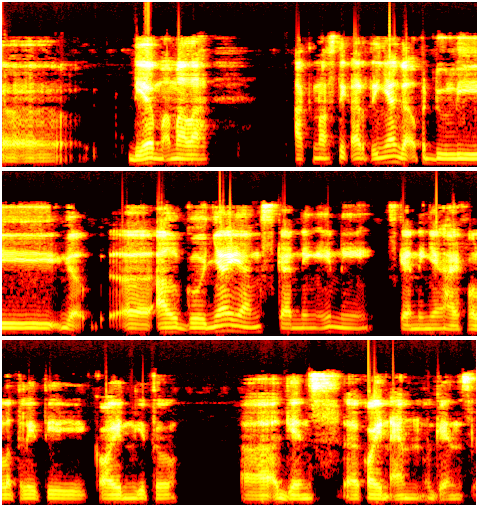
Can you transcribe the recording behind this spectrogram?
uh, dia malah agnostik artinya nggak peduli nggak uh, algonya yang scanning ini scanning yang high volatility coin gitu uh, against uh, coin M against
